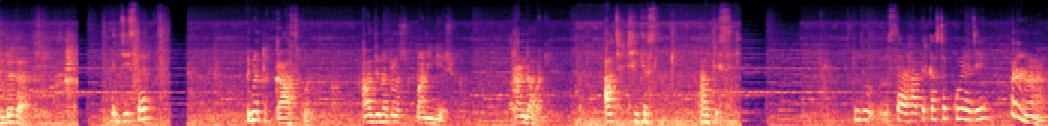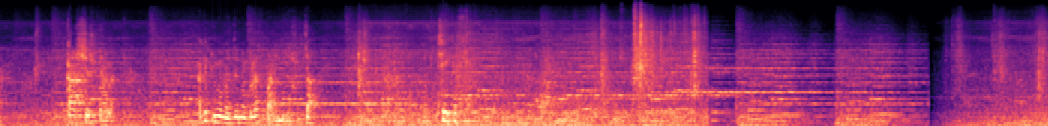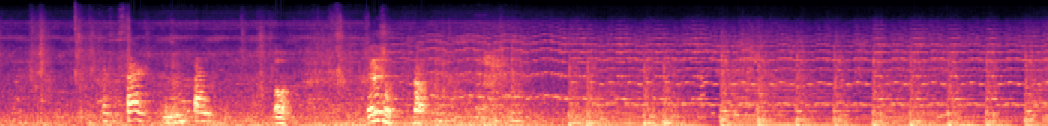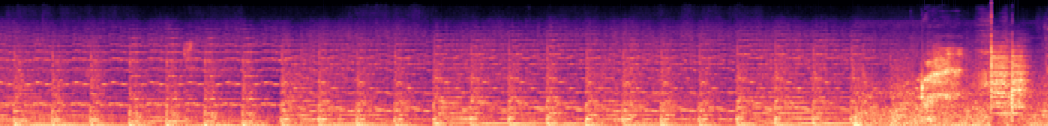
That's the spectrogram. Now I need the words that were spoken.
বিবেকা জি sir. তুমি একটা কাজ করো। আমার জন্য এক গ্লাস পানি নিয়ে এসো। ঠান্ডা পানি। আচ্ছা ঠিক আছে আনতেছি। কিন্তু স্যার হাতের কাজটা করে যে আরে না না কাজ শেষ করা লাগবে। আগে তুমি আমার জন্য এক গ্লাস পানি নিয়ে এসো। যাও। ঠিক আছে। আচ্ছা, স্যার পানি বাবা এনেছো দাও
